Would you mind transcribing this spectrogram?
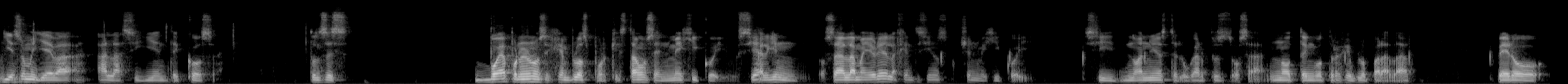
Y eso me lleva a la siguiente cosa. Entonces, voy a poner unos ejemplos porque estamos en México y si alguien, o sea, la mayoría de la gente sí nos escucha en México y si no han ido a este lugar, pues, o sea, no tengo otro ejemplo para dar. Pero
